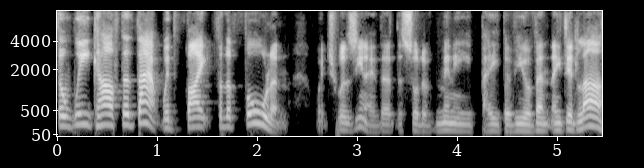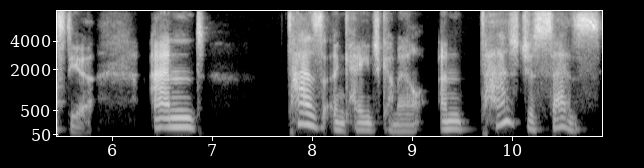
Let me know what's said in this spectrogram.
the week after that with Fight for the Fallen, which was you know the the sort of mini pay per view event they did last year, and Taz and Cage come out, and Taz just says,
